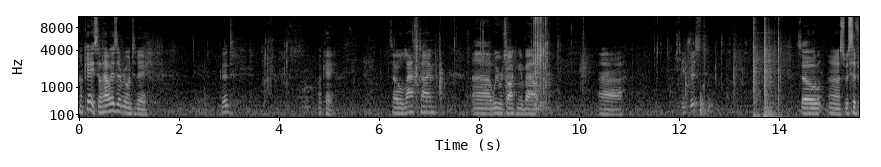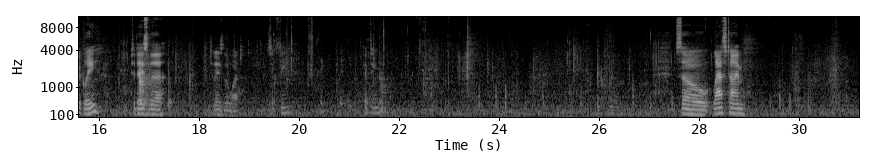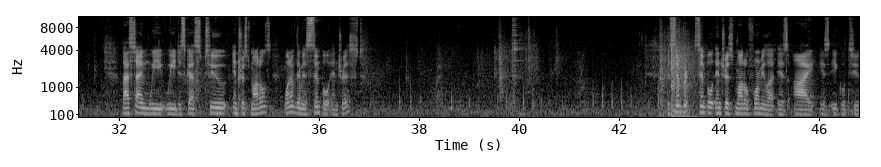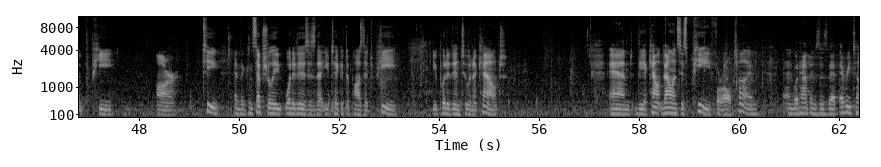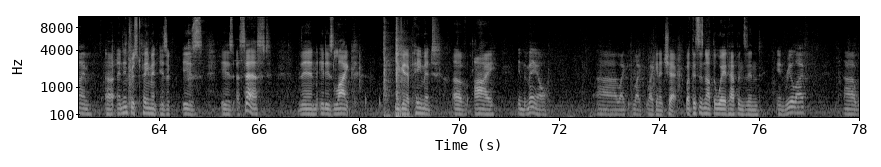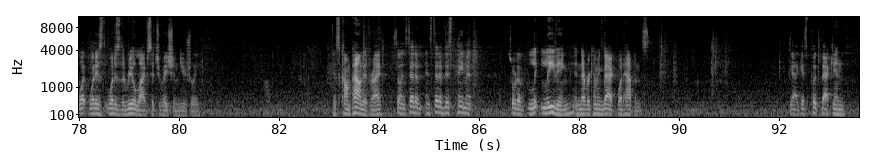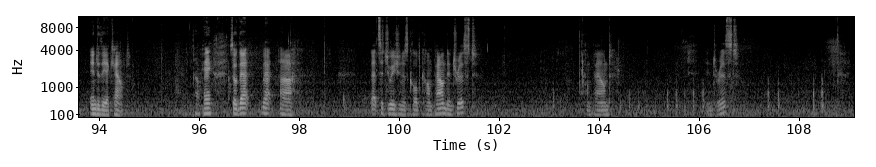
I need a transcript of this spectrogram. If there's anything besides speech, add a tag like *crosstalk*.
Okay, so how is everyone today? Good? Okay. So last time uh, we were talking about uh, interest. So uh, specifically, today's the today's the what? 16? 15? So last time Last time we, we discussed two interest models. One of them is simple interest. The simple, simple interest model formula is I is equal to P R T. And then conceptually, what it is is that you take a deposit P, you put it into an account, and the account balance is P for all time. And what happens is that every time uh, an interest payment is, a, is, is assessed, then it is like you get a payment of I in the mail, uh, like, like, like in a check. But this is not the way it happens in, in real life. Uh, what, what, is, what is the real life situation usually? It's compounded, right? So instead of, instead of this payment sort of le- leaving and never coming back, what happens? Yeah, I guess put back in into the account. Okay, so that that uh, that situation is called compound interest. Compound interest.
